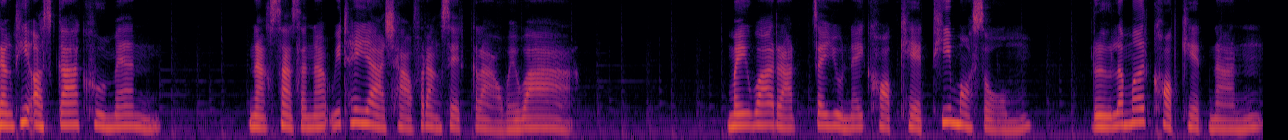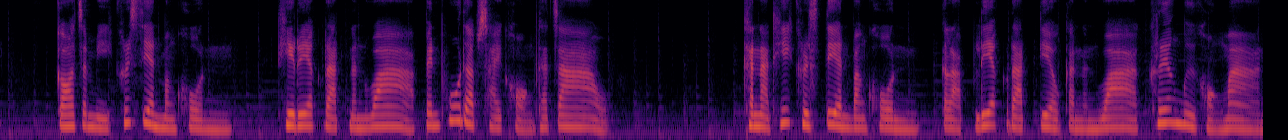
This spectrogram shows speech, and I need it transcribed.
ดังที่ออสการ์คูแมนนักศาสนวิทยาชาวฝรั่งเศสกล่าวไว้ว่า ไม่ว่ารัฐจะอยู่ในขอบเขตที่เหมาะสม หรือละเมิดขอบเขตนั้น ก็จะมีคริสเตียนบางคน ที่เรียกรัฐนั้นว่าเป็นผู้รับใช้ของพระเจ้า ขณะที่คริสเตียนบางคนกลับเรียกรัฐเดียวกันนั้นว่าเครื่องมือของมาร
